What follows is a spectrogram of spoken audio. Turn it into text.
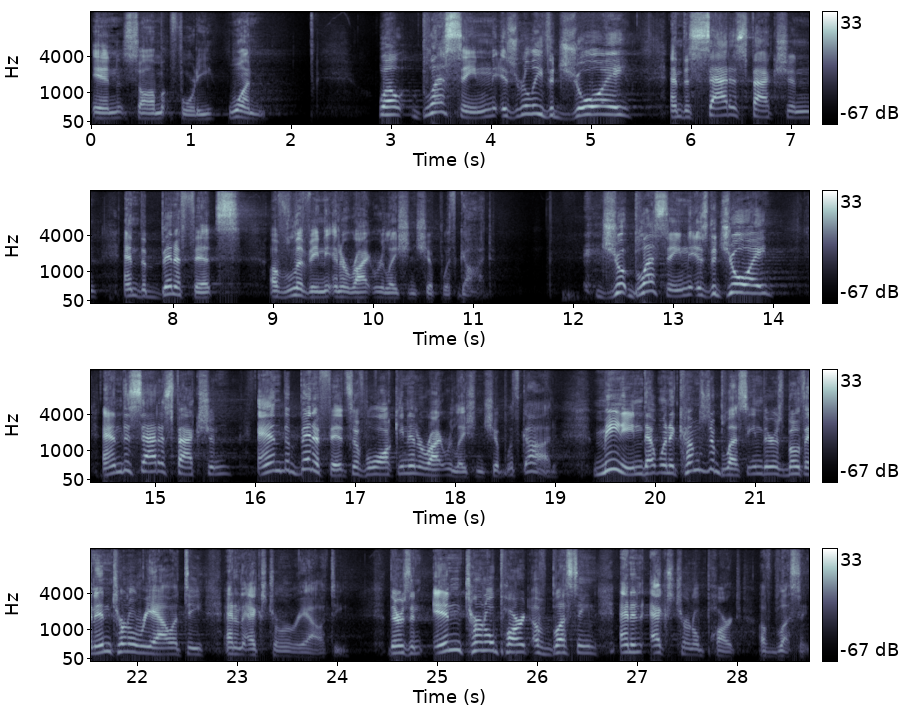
in Psalm 41? Well, blessing is really the joy and the satisfaction and the benefits of living in a right relationship with God. Jo- blessing is the joy and the satisfaction and the benefits of walking in a right relationship with God. Meaning that when it comes to blessing, there is both an internal reality and an external reality. There's an internal part of blessing and an external part of blessing.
